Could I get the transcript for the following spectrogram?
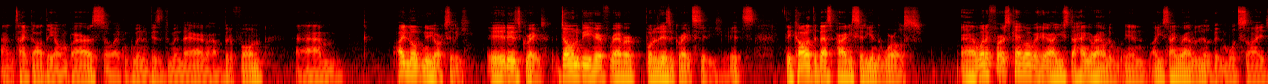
And thank God they own bars, so I can go in and visit them in there and have a bit of fun. Um, I love New York City. It is great. Don't want to be here forever, but it is a great city. It's they call it the best party city in the world. Uh, when I first came over here, I used to hang around in. I used to hang around a little bit in Woodside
